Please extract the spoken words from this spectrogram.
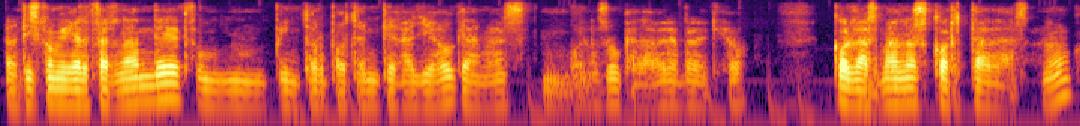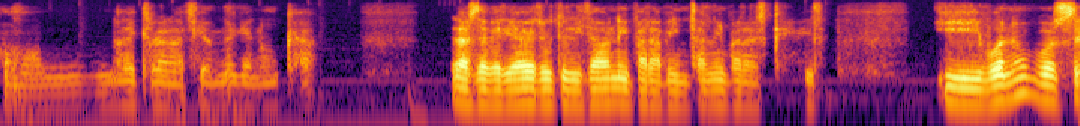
Francisco Miguel Fernández, un pintor potente gallego que además, bueno, su cadáver apareció con las manos cortadas, ¿no? Como una declaración de que nunca las debería haber utilizado ni para pintar ni para escribir. Y bueno, pues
